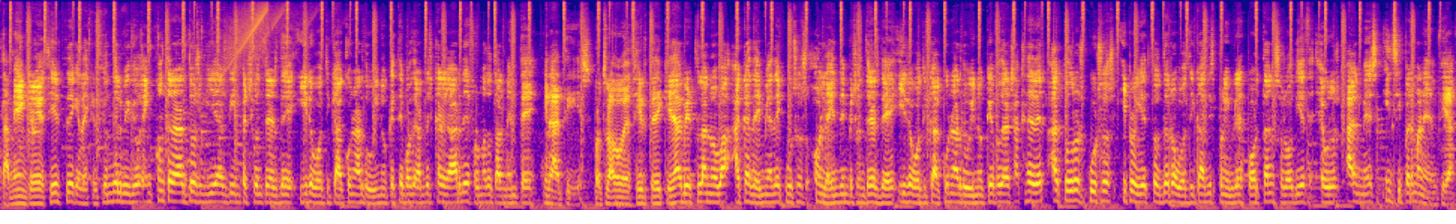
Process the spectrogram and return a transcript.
También quiero decirte que en la descripción del vídeo encontrarás dos guías de impresión 3D y robótica con Arduino que te podrás descargar de forma totalmente gratis. Por otro lado, decirte que he abierto la nueva academia de cursos online de impresión 3D y robótica robótica con Arduino que podrás acceder a todos los cursos y proyectos de robótica disponibles por tan solo 10 euros al mes y sin permanencia.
